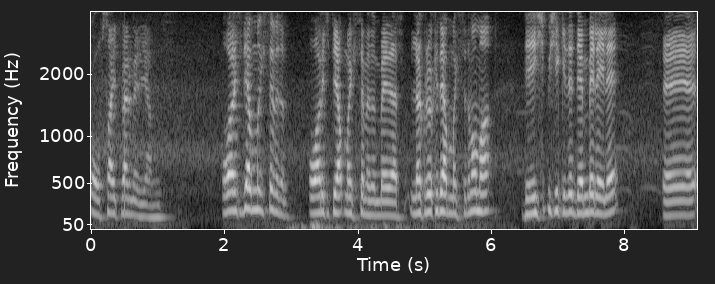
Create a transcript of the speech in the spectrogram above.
Offside vermedi yalnız. O hareketi yapmak istemedim. O hareketi yapmak istemedim beyler. La Croquette yapmak istedim ama değişik bir şekilde Dembele ile ee,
